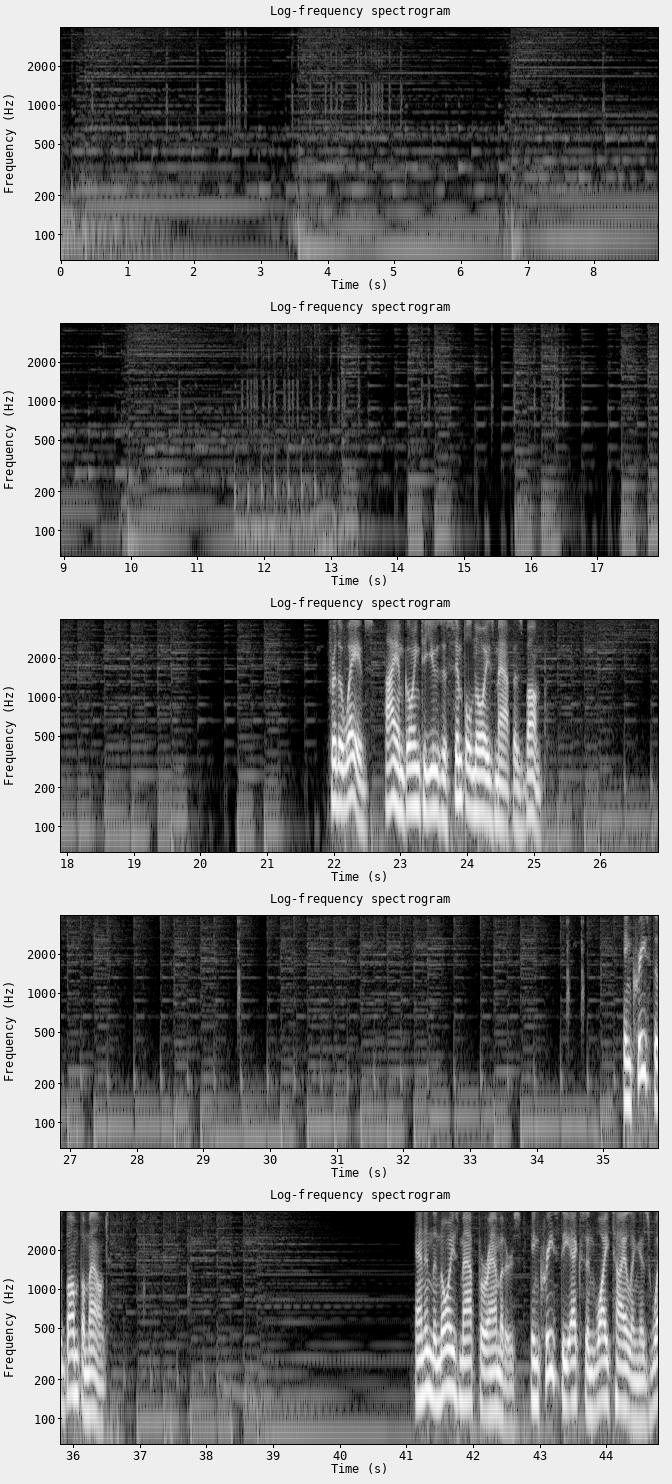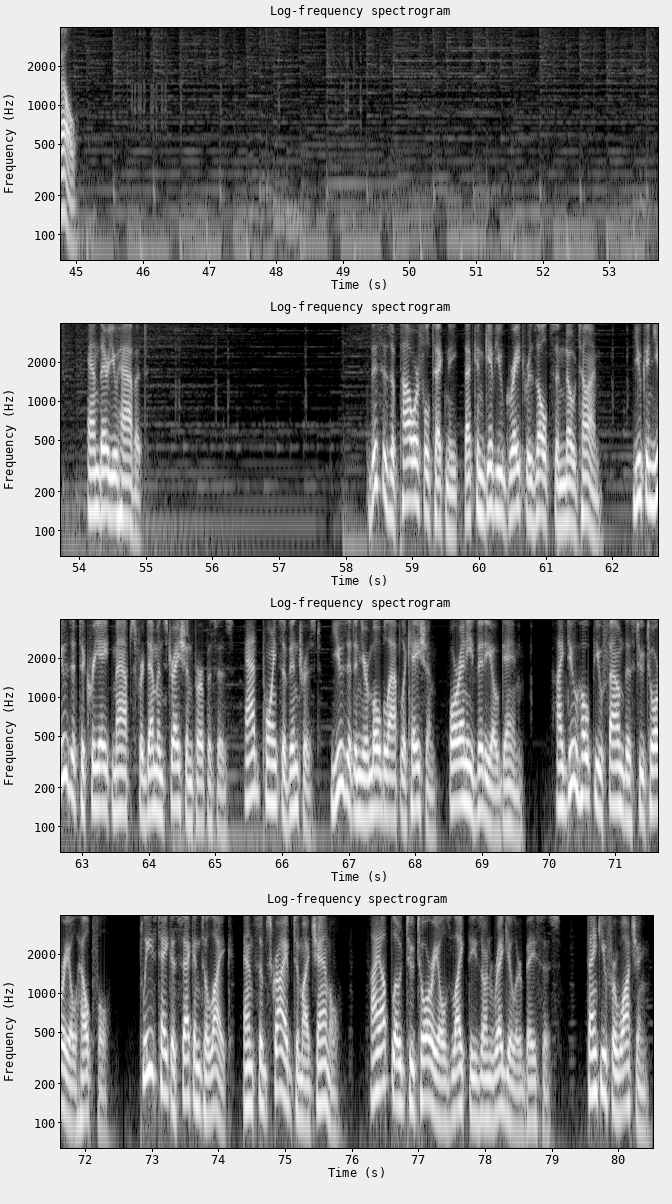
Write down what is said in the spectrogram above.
For the waves, I am going to use a simple noise map as bump. Increase the bump amount. And in the noise map parameters, increase the X and Y tiling as well. And there you have it. This is a powerful technique that can give you great results in no time. You can use it to create maps for demonstration purposes, add points of interest, use it in your mobile application, or any video game. I do hope you found this tutorial helpful. Please take a second to like and subscribe to my channel. I upload tutorials like these on regular basis. Thank you for watching.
